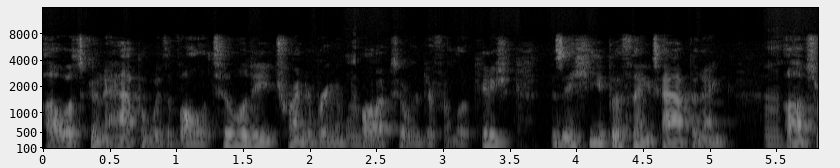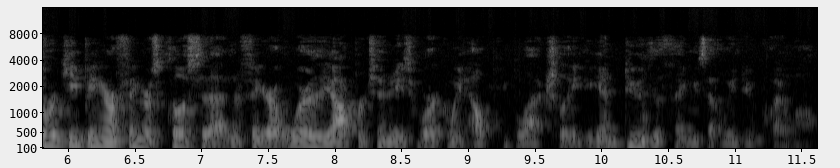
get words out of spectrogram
Uh, what's going to happen with the volatility, trying to bring in mm-hmm. products over different locations. There's a heap of things happening. Mm-hmm. Uh, so we're keeping our fingers close to that and figure out where the opportunities, where can we help people actually, again, do the things that we do quite well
